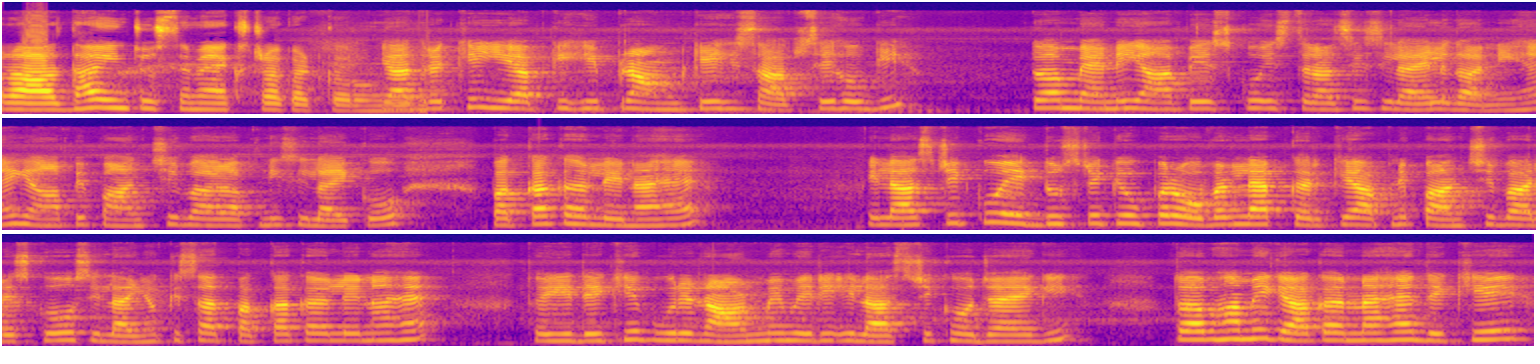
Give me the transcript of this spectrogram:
और आधा इंच उससे मैं एक्स्ट्रा कट करूँगी। याद रखिए ये आपकी हिप राउंड के हिसाब से होगी। तो अब मैंने यहाँ पे इसको इस तरह से सिलाई लगानी है। यहाँ पे पाँच छः बार अपनी सिलाई को पक्का कर लेना है। इलास्टिक को एक दूसरे के ऊपर ओवरलैप करके आपने पाँच छः बार इसको सिलाइयों के साथ पक्का कर लेना है। तो ये देखिए, पूरे राउंड में मेरी इलास्टिक हो जाएगी। तो अब हमें क्या करना है? देखिए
